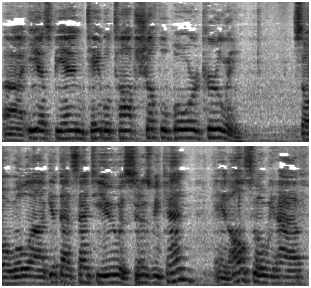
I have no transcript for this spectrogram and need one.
uh, ESPN tabletop shuffleboard curling. So, we'll uh, get that sent to you as soon as we can. And also, we have.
